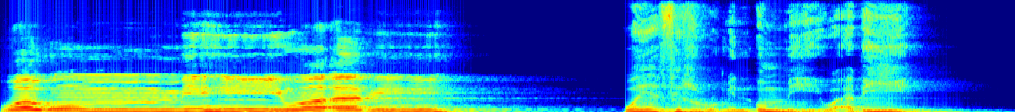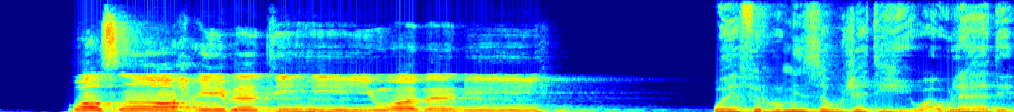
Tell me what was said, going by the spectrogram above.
وأمه وأبيه ويفر من أمه وأبيه وصاحبته وبنيه. ويفر من زوجته وأولاده.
